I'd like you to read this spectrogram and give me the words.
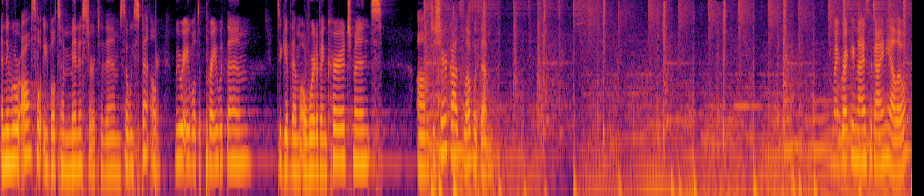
And then we were also able to minister to them. So we spent we were able to pray with them, to give them a word of encouragement, um, to share God's love with them. You might recognize the guy in yellow.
